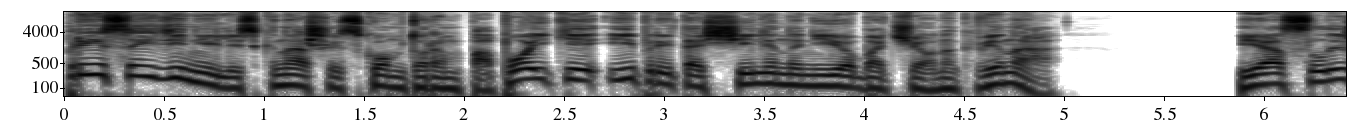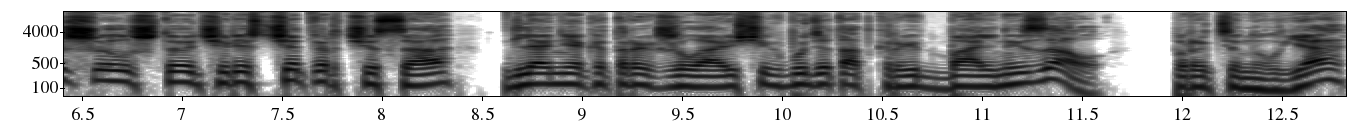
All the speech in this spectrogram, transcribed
присоединились к нашей с комтуром попойке и притащили на нее бочонок вина. Я слышал, что через четверть часа для некоторых желающих будет открыт бальный зал. Протянул я,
